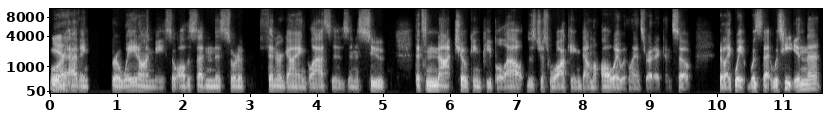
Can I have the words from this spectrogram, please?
or yeah. having a weight on me. So all of a sudden, this sort of thinner guy in glasses in a suit that's not choking people out is just walking down the hallway with Lance Reddick. And so they're like, wait, was that was he in that?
